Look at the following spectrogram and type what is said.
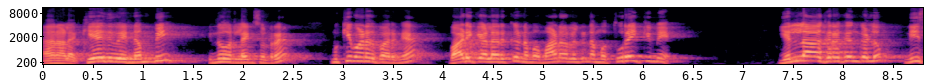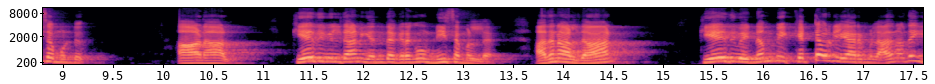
அதனால கேதுவை நம்பி இன்னொரு லைன் சொல்றேன். முக்கியமானது பாருங்க வாடிக்கையாளருக்கு நம்ம மாணவர்களுக்கு நம்ம துறைக்குமே எல்லா கிரகங்களும் நீசம் உண்டு. ஆனால் கேதுவில் தான் எந்த கிரகமும் நீசம் அல்ல அதனால்தான் கேதுவை நம்பி கெட்டவர்கள் யாரும் இல்லை. அதனால்தான்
